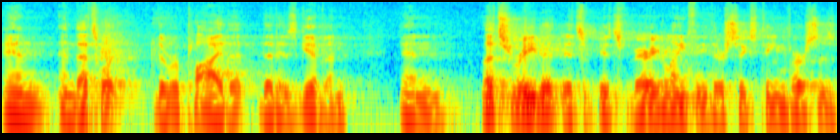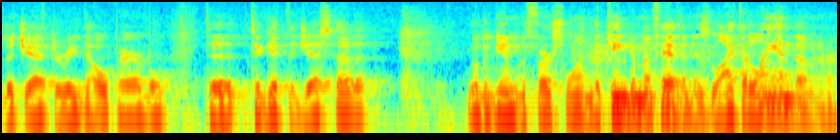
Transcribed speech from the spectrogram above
And, and that's what the reply that, that is given. And let's read it. It's, it's very lengthy. There's 16 verses, but you have to read the whole parable to, to get the gist of it. We'll begin with verse 1. The kingdom of heaven is like a landowner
